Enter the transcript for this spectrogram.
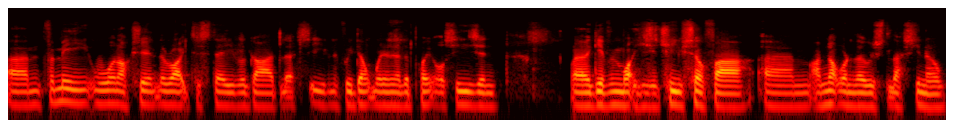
Um, for me, Warnock's earned the right to stay regardless, even if we don't win another point all season. Uh, given what he's achieved so far, um, I'm not one of those less, you know,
